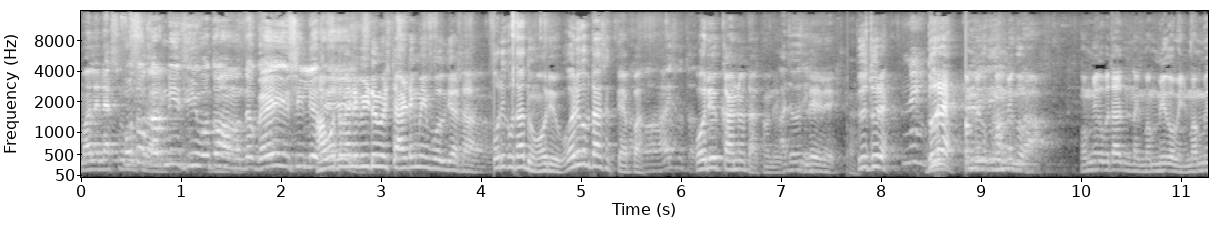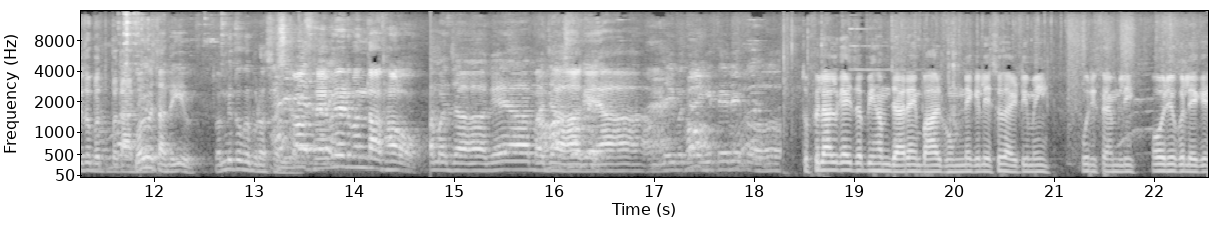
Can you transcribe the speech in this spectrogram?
मान नेक्स्ट वो तो करनी थी वो तो हम तो गए इसीलिए हाँ वो तो मैंने वीडियो में स्टार्टिंग में ही बोल दिया था। और को बता दूँ और और को बता सकते हैं हाँ, आपा इसको बता। और कान में बताता हूँ ले ले दूर है दूर है मम्मी को मम्मी को। मम्मी को बता नहीं, मम्मी को भी मम्मी तो बत- बता वो दे बता देगी? मम्मी को कोई भरोसा नहीं उसका फेवरेट बंदा था वो। मज़ा आ गया मज़ा आ गया। हम नहीं बताएँगे तेरे को। तो फ़िलहाल गाइज़ अभी हम जा रहे हैं बाहर घूमने के लिए सोसाइटी में ही पूरी फैमिली ओरियो को लेके।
